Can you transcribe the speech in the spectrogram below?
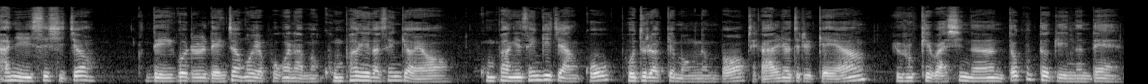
많이 있으시죠? 근데 이거를 냉장고에 보관하면 곰팡이가 생겨요. 곰팡이 생기지 않고 보드랍게 먹는 법 제가 알려드릴게요. 이렇게 맛있는 떡국떡이 있는데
